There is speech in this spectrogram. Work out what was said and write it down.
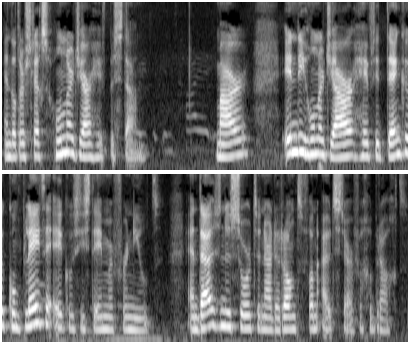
en dat er slechts 100 jaar heeft bestaan. Maar in die 100 jaar heeft dit denken complete ecosystemen vernield en duizenden soorten naar de rand van uitsterven gebracht.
